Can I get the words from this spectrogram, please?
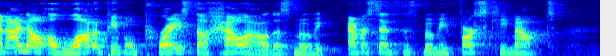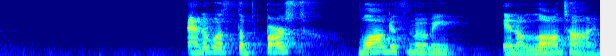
And I know a lot of people praised the hell out of this movie ever since this movie first came out. And it was the first longest movie in a long time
